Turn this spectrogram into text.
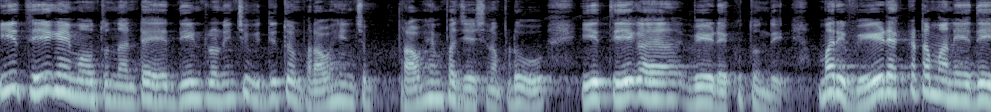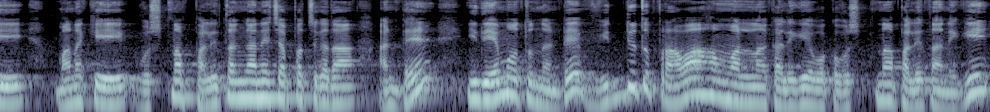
ఈ తీగ ఏమవుతుందంటే దీంట్లో నుంచి విద్యుత్తును ప్రవహించ ప్రవహింపజేసినప్పుడు ఈ తీగ వేడెక్కుతుంది. మరి వేడెక్కటం అనేది మనకి ఉష్ణ ఫలితంగానే చెప్పచ్చు కదా. అంటే ఇది ఏమవుతుందంటే విద్యుత్ ప్రవాహం వలన కలిగే ఒక ఉష్ణ ఫలితానికి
